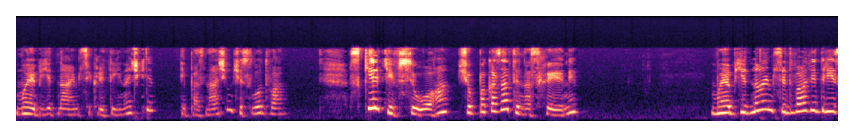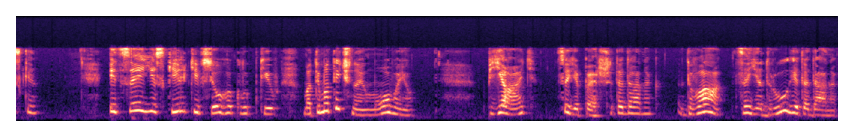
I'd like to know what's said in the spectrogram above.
Ми об'єднаємо ці клітиночки і позначимо число 2. Скільки всього, щоб показати на схемі, ми об'єднаємо ці два відрізки. І це є скільки всього клубків математичною мовою. 5 це є перший доданок, 2 це є другий доданок,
